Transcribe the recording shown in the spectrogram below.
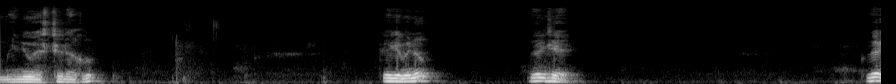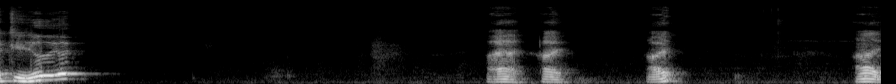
মেনু এসছে দেখো কে হয়েছে মেনু কে হয়েছে কোথায় যাচ্ছিস ওই, ওই। আয় আয় আয় আয়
